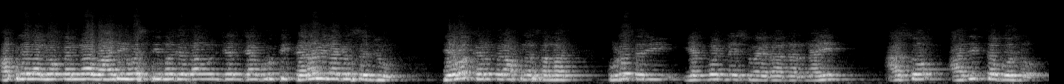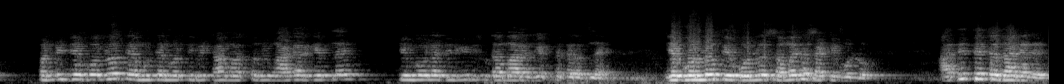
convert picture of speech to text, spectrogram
आपल्याला लोकांना वाडी वस्तीमध्ये जाऊन जनजागृती करावी लागेल संजू. तेव्हा खरं तर आपला समाज कुठंतरी एकवटल्याशिवाय राहणार नाही. असो आधीच बोललो. पण मी जे बोललो त्या मुद्द्यांवरती मी ठाम असतो. मी माघार घेत नाही. किंबहुना दिलगिरी सुद्धा मार्ग व्यक्त करत नाही. जे बोललो ते बोललो समाजासाठी बोललो. आदित्यचं झालेलं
